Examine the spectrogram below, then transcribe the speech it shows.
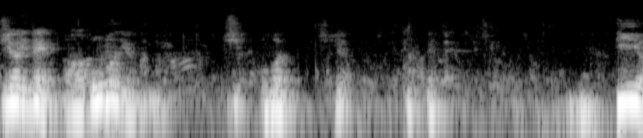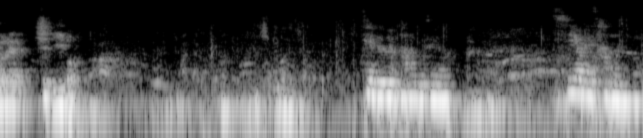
G열인데 어 5번이요. G 5번. 네? 아, 네. D열의 12번. 제 눈으로 바라보세요. C열의 4번입니다.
